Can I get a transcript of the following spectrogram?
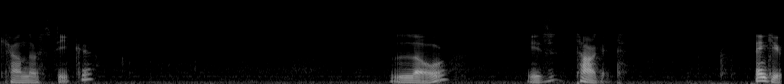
candlestick low is target. Thank you.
